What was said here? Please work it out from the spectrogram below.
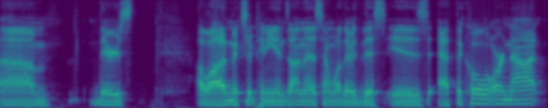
Um, there's a lot of mixed opinions on this, on whether this is ethical or not.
